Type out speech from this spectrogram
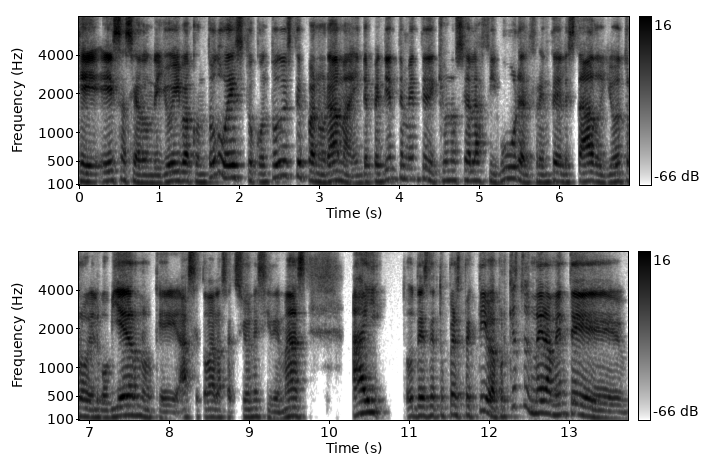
que es hacia donde yo iba con todo esto, con todo este panorama, independientemente de que uno sea la figura al frente del Estado y otro el gobierno que hace todas las acciones y demás, hay desde tu perspectiva, porque esto es meramente,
